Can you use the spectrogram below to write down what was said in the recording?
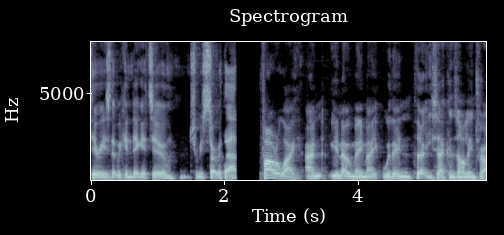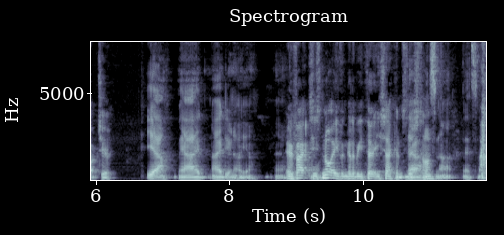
theories that we can dig into. Should we start with that? Far away. And you know me, mate, within 30 seconds, I'll interrupt you. Yeah. Yeah, I, I do know you. Yeah. In fact, it's not even going to be 30 seconds this no, time. It's not. It's not.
